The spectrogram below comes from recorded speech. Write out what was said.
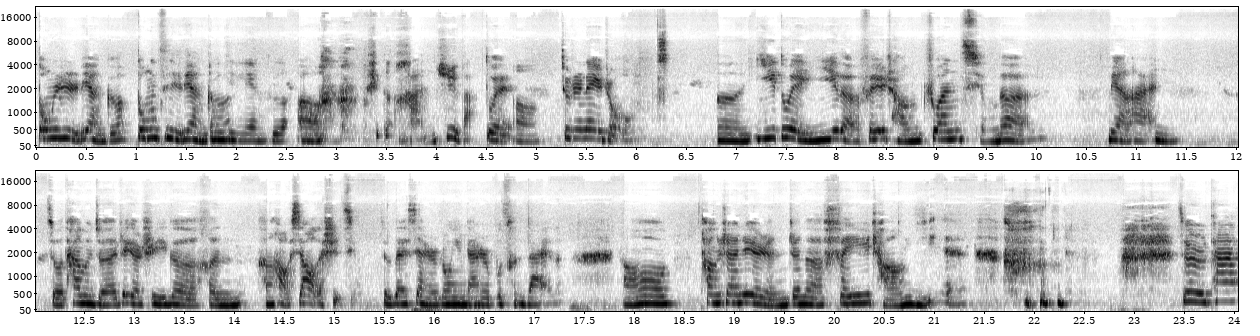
冬日恋歌、冬季恋歌、冬季恋歌啊，是个韩剧吧？对，嗯，就是那种嗯一对一的非常专情的恋爱。就他们觉得这个是一个很很好笑的事情，就在现实中应该是不存在的。然后汤山这个人真的非常野，就是他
